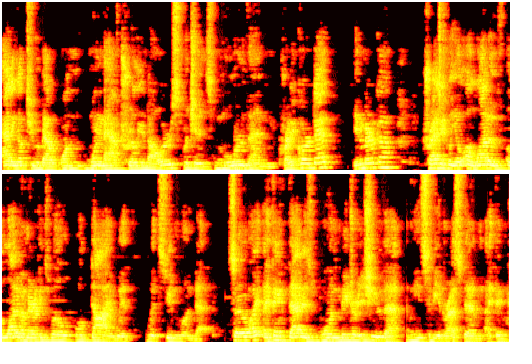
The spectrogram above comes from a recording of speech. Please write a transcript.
adding up to about one one and a half trillion dollars, which is more than credit card debt in America. Tragically, a, a lot of a lot of Americans will will die with with student loan debt. So I, I think that is one major issue that needs to be addressed, and I think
